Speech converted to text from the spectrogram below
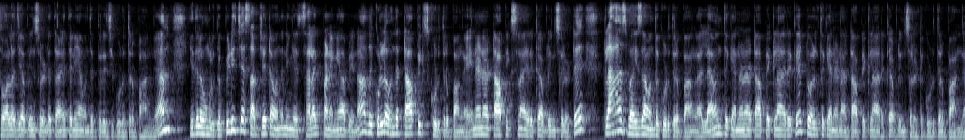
சுவாலஜி அப்படின்னு சொல்லிட்டு தனித்தனியாக வந்து பிரித்து கொடுத்துருப்பாங்க. இதில் உங்களுக்கு பிடிச்ச சப்ஜெக்டை வந்து நீங்கள் செலக்ட் பண்ணீங்க அப்படின்னா அதுக்குள்ளே வந்து டாபிக்ஸ் கொடுத்துருப்பாங்க. என்னென்ன டாபிக்ஸ்லாம் இருக்குது அப்படின்னு சொல்லிட்டு கிளாஸ் வைஸாக வந்து கொடுத்துருப்பாங்க. லெவன்த்துக்கு என்னென்ன டாபிக்லாம் இருக்குது டுவெல்த்துக்கு என்னென்ன டாபிக்லாம் இருக்குது அப்படின்னு சொல்லிட்டு கொடுத்துருப்பாங்க.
